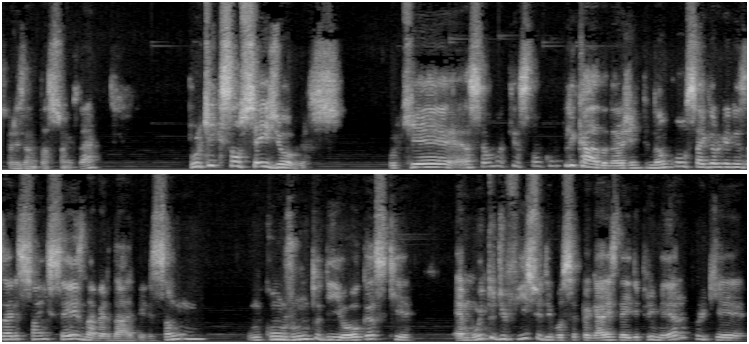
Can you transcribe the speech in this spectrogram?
apresentações, né? Por que, que são seis yogas? Porque essa é uma questão complicada, né? A gente não consegue organizar eles só em seis, na verdade. Eles são um, um conjunto de yogas que é muito difícil de você pegar esse daí de primeira, porque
